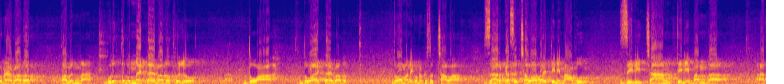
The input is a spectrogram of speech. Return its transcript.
কোনো এবাদত পাবেন না। গুরুত্বপূর্ণ একটা এবাদত হইল দোয়া। দোয়া একটা এবাদত। দোয়া মানে কোনো কিছু চাওয়া। যার কাছে চাওয়া হয় তিনি মাহবুদ যিনি চান তিনি বান্দা। আর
